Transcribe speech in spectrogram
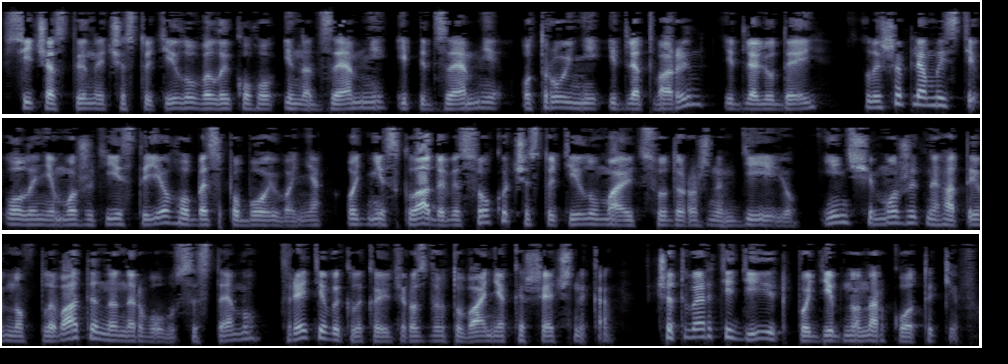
Всі частини чистотілу великого і надземні, і підземні, отруйні і для тварин, і для людей. Лише плямисті олені можуть їсти його без побоювання. Одні складові соку чистотілу мають судорожним дією, інші можуть негативно впливати на нервову систему, треті викликають роздратування кишечника, четверті діють подібно наркотиків.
